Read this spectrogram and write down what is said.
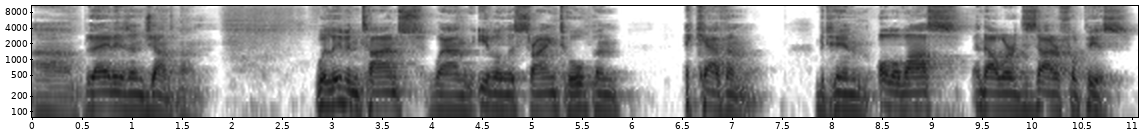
uh, ladies and gentlemen, we live in times when evil is trying to open a chasm between all of us and our desire for peace,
